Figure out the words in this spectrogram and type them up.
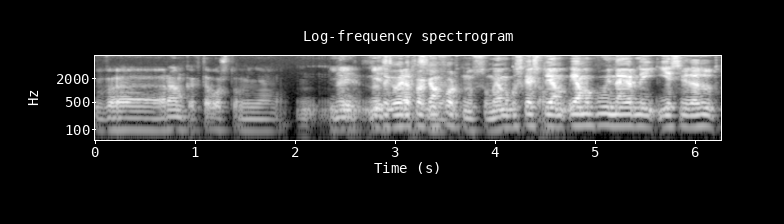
в рамках того, что у меня ну, есть. Ну, ты говоришь про комфортную сумму. Я могу сказать, что я, я могу, наверное, если мне дадут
